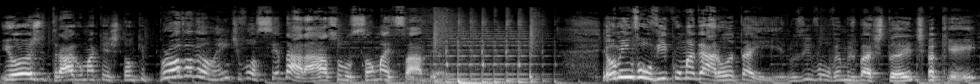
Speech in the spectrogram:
E hoje trago uma questão que provavelmente você dará a solução mais sábia. Eu me envolvi com uma garota aí, nos envolvemos bastante, ok?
